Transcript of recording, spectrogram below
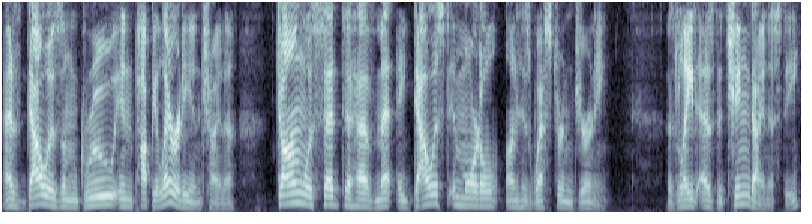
as Taoism grew in popularity in China, Zhang was said to have met a Taoist immortal on his western journey. As late as the Qing dynasty,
